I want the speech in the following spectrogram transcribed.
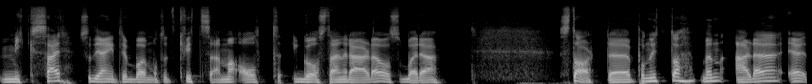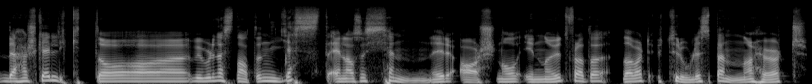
miks her, så de har egentlig bare måttet kvitte seg med alt i gåstein rælet, og så bare starte på nytt, da. Men er det Det her skulle jeg likt å Vi burde nesten hatt en gjest, en eller annen som kjenner Arsenal inn og ut. For det, det har vært utrolig spennende å hørt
